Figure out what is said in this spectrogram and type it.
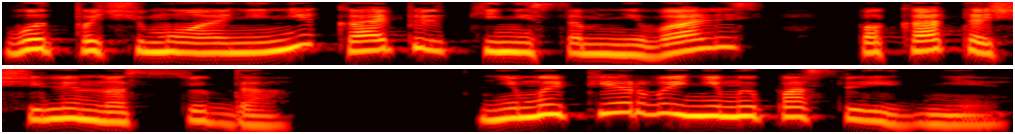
Вот почему они ни капельки не сомневались, пока тащили нас сюда. Не мы первые, не мы последние.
